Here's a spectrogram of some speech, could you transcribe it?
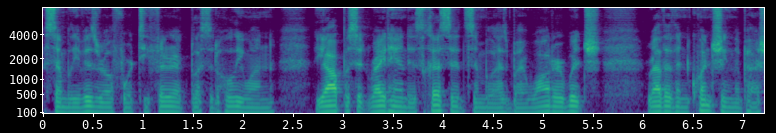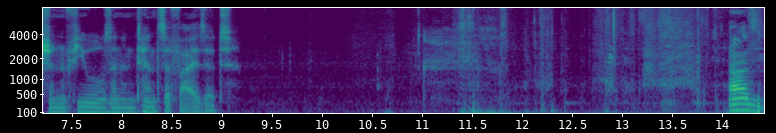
Assembly of Israel for Tiferet, Blessed Holy One. The opposite right hand is Chesed, symbolized by water, which, rather than quenching the passion, fuels and intensifies it. Ad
